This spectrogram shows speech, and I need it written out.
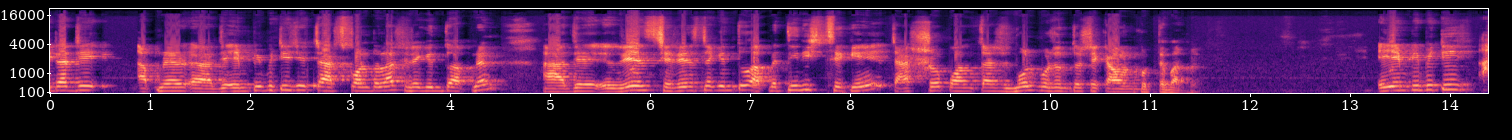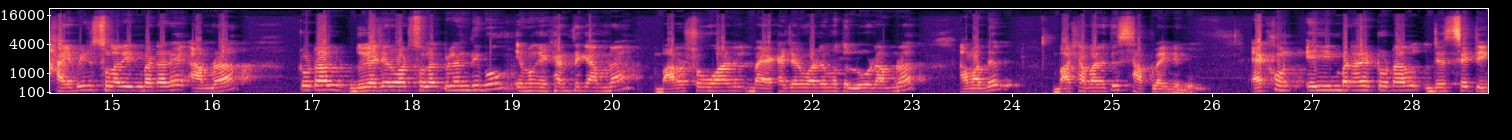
এটার যে আপনার যে এমপিপিটি যে চার্জ কন্ট্রোলার সেটা কিন্তু আপনার যে রেঞ্জ সে রেঞ্জটা কিন্তু আপনি তিরিশ থেকে চারশো পঞ্চাশ ভোল্ট পর্যন্ত সে কাউন্ট করতে পারবে এই এমপিপিটি হাইব্রিড সোলার ইনভার্টারে আমরা টোটাল দুই হাজার ওয়াট সোলার প্যানেল দিব এবং এখান থেকে আমরা বারোশো ওয়াট বা এক হাজার ওয়াটের মতো লোড আমরা আমাদের বাসা বাড়িতে সাপ্লাই নেব। এখন এই ইনভার্টারের টোটাল যে সেটিং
